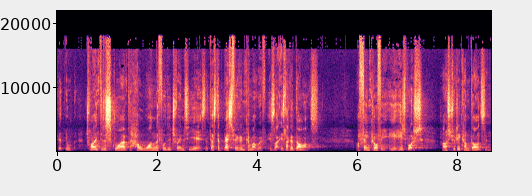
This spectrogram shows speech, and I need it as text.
the, trying to describe how wonderful the Trinity is, that's the best thing I can come up with. It's like, it's like a dance. I think of, he, he's watched uh, Strictly Come Dancing.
